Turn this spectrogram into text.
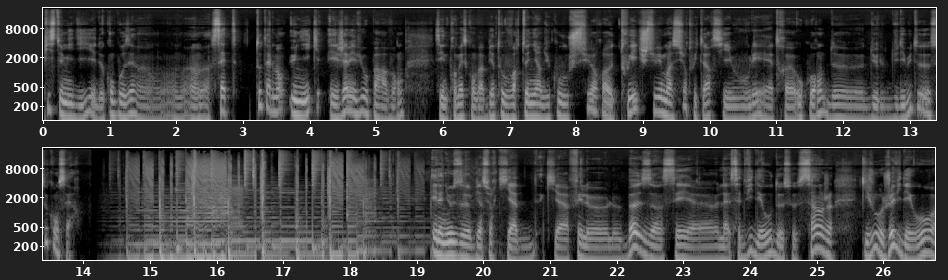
pistes MIDI et de composer un set totalement unique et jamais vu auparavant. C'est une promesse qu'on va bientôt voir tenir du coup sur euh, Twitch. Suivez-moi sur Twitter si vous voulez être euh, au courant du, début de ce concert. Et la news, euh, bien sûr, qui a, qui a fait le, buzz, c'est cette vidéo de ce singe qui joue aux jeux vidéo.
